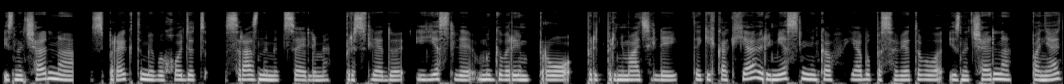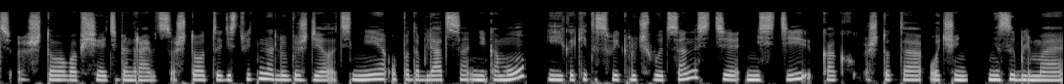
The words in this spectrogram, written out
Изначально с проектами выходят с разными целями, преследуя. И если мы говорим про предпринимателей, таких как я, ремесленников, я бы посоветовала изначально понять, что вообще тебе нравится, что ты действительно любишь делать, не уподобляться никому и какие-то свои ключевые ценности нести как что-то очень незыблемое,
